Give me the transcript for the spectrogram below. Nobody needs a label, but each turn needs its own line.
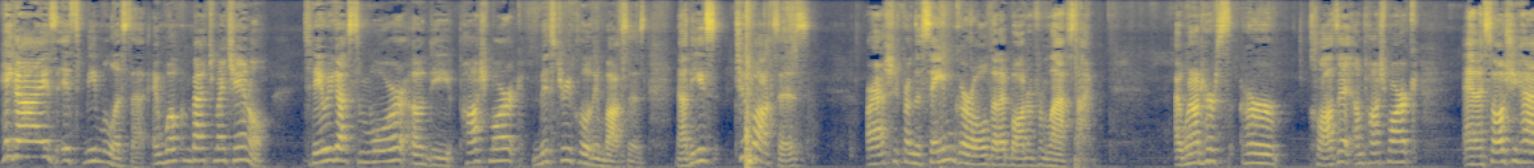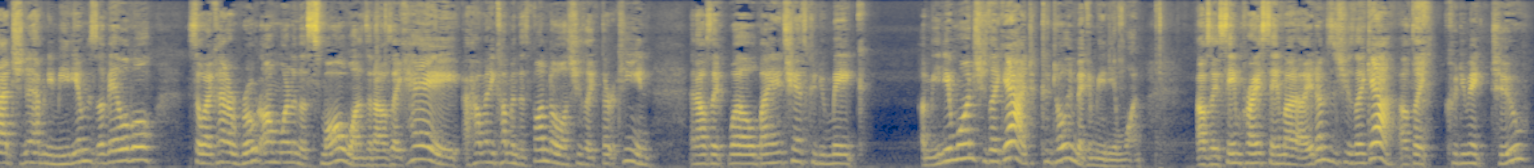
Hey guys, it's me Melissa and welcome back to my channel. Today we got some more of the Poshmark mystery clothing boxes. Now these two boxes are actually from the same girl that I bought them from last time. I went on her her closet on Poshmark and I saw she had she didn't have any mediums available so I kind of wrote on one of the small ones and I was like hey how many come in this bundle and she's like 13 and I was like well by any chance could you make a medium one she's like yeah I can totally make a medium one I was like, same price, same amount of items? And she's like, yeah. I was like, could you make two?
